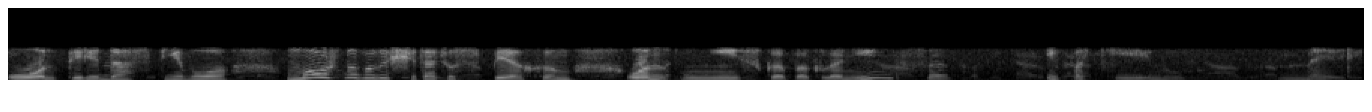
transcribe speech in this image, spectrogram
он передаст его, можно было считать успехом. Он низко поклонился и покинул Мэри.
